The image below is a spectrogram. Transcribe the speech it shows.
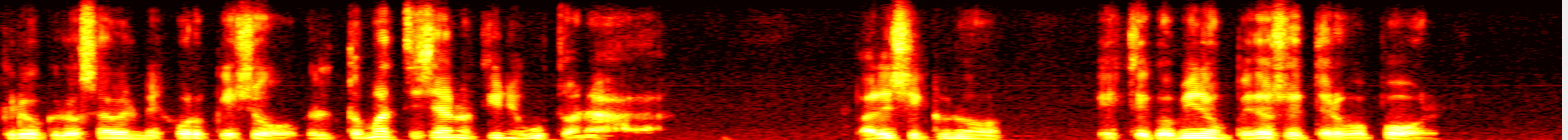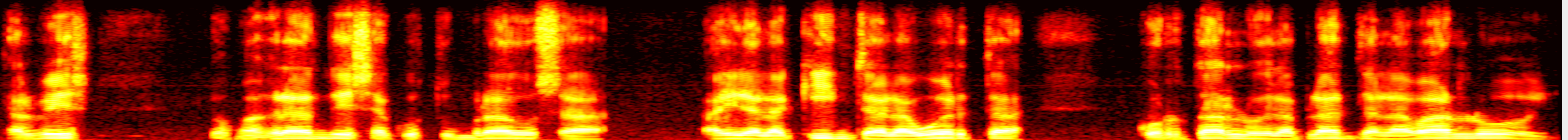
creo que lo saben mejor que yo. El tomate ya no tiene gusto a nada. Parece que uno este, comiera un pedazo de tergopol. Tal vez los más grandes, acostumbrados a, ir a la quinta, a la huerta, cortarlo de la planta, lavarlo y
